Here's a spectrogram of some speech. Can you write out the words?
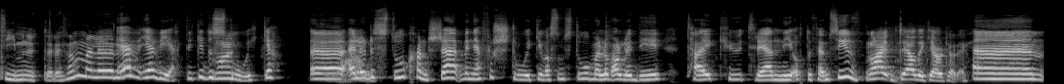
Ti minutter, liksom? Eller? Jeg, jeg vet ikke. Det sto ikke. Uh, Wow. Eller det sto kanskje, men jeg forsto ikke hva som sto mellom alle de Tai Q3, 9, 8, 5, 7. Nei, det hadde ikke jeg gjort heller. Eh,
